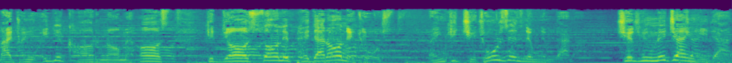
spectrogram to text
مجموعه کارنامه هاست که داستان پدران توست. و اینکه چطور زنده موندن چگونه جنگیدن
